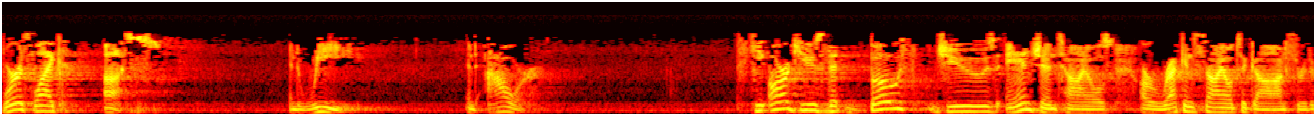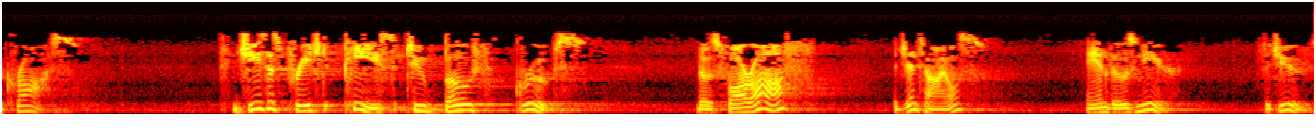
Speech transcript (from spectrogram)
Words like us and we and our he argues that both Jews and Gentiles are reconciled to God through the cross. Jesus preached peace to both groups those far off, the Gentiles, and those near, the Jews.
